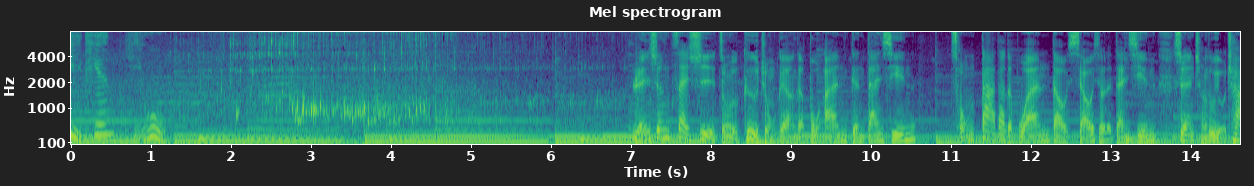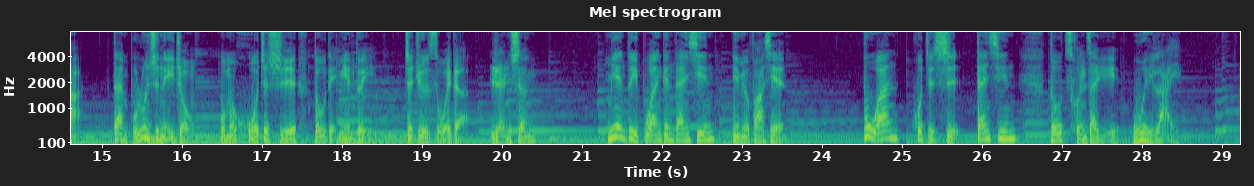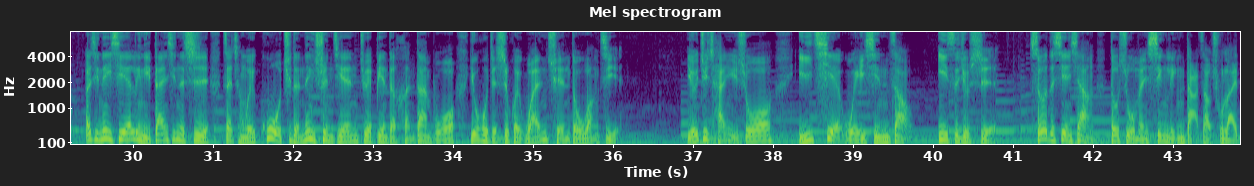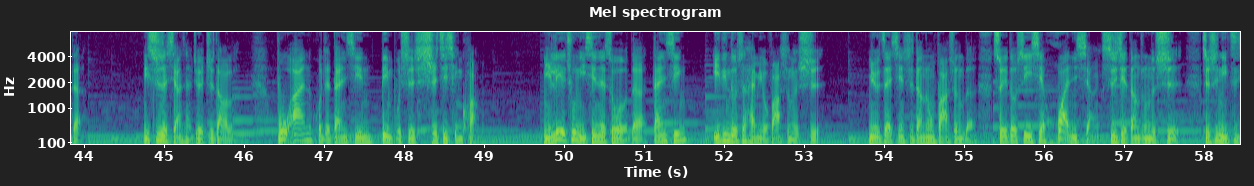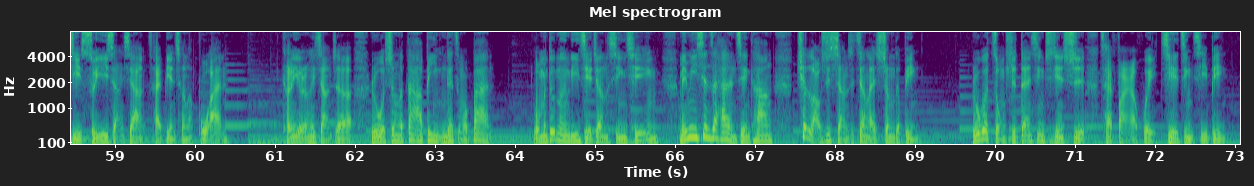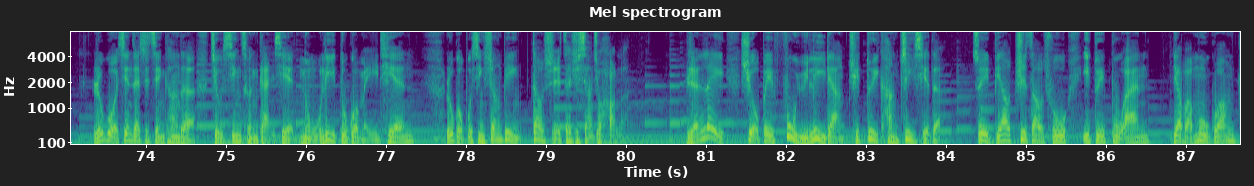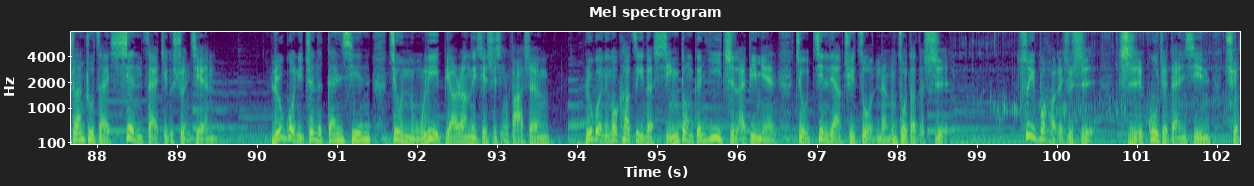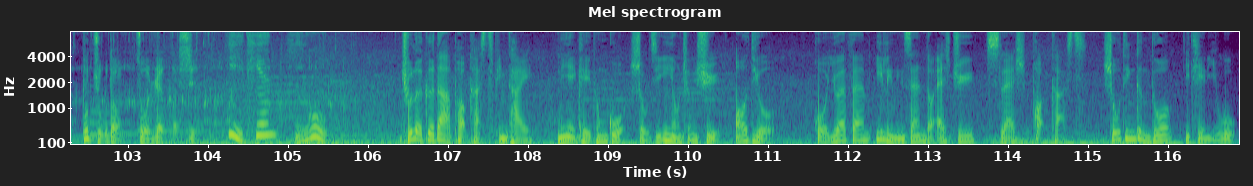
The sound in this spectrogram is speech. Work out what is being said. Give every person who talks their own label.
Speaker 1: 一天一物。
Speaker 2: 人生在世，总有各种各样的不安跟担心，从大大的不安到小小的担心，虽然程度有差，但不论是哪一种，我们活着时都得面对，这就是所谓的人生。面对不安跟担心，你有没有发现，不安或者是担心都存在于未来，而且那些令你担心的事，在成为过去的那一瞬间，就会变得很淡薄，又或者是会完全都忘记。有一句禅语说：“一切唯心造”，意思就是所有的现象都是我们心灵打造出来的。你试着想想就会知道了。不安或者担心并不是实际情况。你列出你现在所有的担心，一定都是还没有发生的事，没有在现实当中发生的，所以都是一些幻想世界当中的事，只是你自己随意想象才变成了不安。可能有人会想着，如果生了大病应该怎么办？我们都能理解这样的心情。明明现在还很健康，却老是想着将来生的病。如果总是担心这件事，才反而会接近疾病。如果现在是健康的，就心存感谢，努力度过每一天。如果不幸生病，到时再去想就好了。人类是有被赋予力量去对抗这些的，所以不要制造出一堆不安，要把目光专注在现在这个瞬间。如果你真的担心，就努力不要让那些事情发生。如果能够靠自己的行动跟意志来避免，就尽量去做能做到的事。最不好的就是只顾着担心，却不主动做任何事。
Speaker 1: 一天一物，
Speaker 3: 除了各大 podcast 平台，你也可以通过手机应用程序 Audio 或 UFM 一零零三到 SG slash Podcast 收听更多一天一物。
